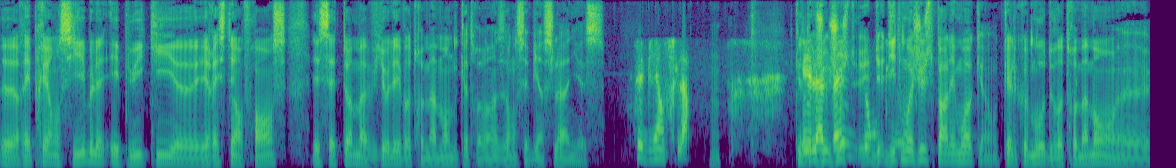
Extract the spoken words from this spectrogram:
euh, répréhensibles et puis qui euh, est resté en France. Et cet homme a violé votre maman de 80 ans. C'est bien cela, Agnès? C'est bien cela. Dites-moi juste, parlez-moi quelques mots de votre maman. Euh,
